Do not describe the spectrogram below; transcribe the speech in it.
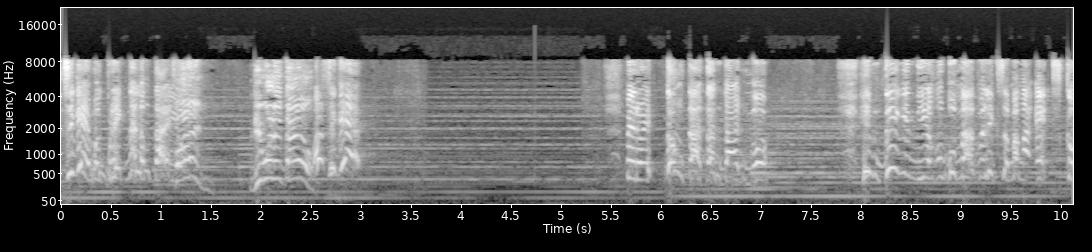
Sige, mag-break na lang tayo. Fine! Hiwalay tayo! O, sige! Pero itong tatandaan mo, hindi hindi ako bumabalik sa mga ex ko.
